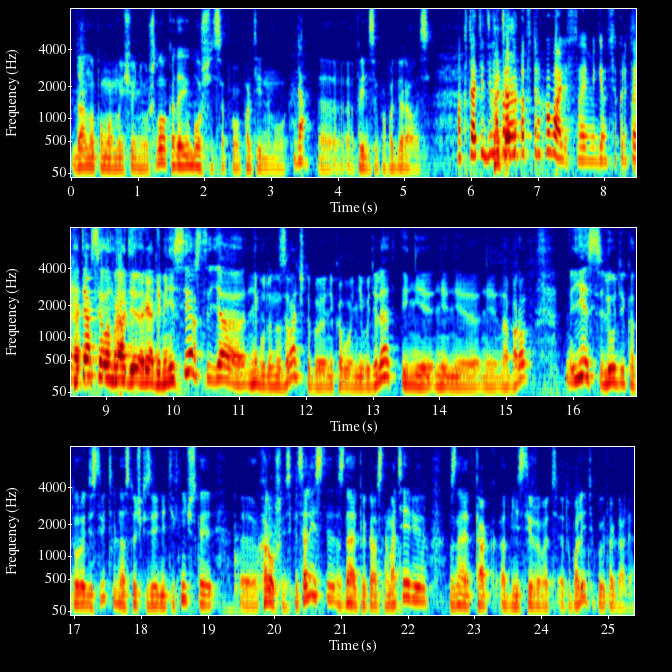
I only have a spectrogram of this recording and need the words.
да, оно, по-моему, еще не ушло, когда и уборщица по партийному да. э, принципу подбиралась. А, кстати, демократы хотя, подстраховались своими генсекретарями. Хотя в целом да. ради, ряде министерств, я не буду называть, чтобы никого не выделять и не, не, не, не наоборот, есть люди, которые действительно с точки зрения технической э, хорошие специалисты, знают прекрасно материю, знают, как администрировать эту политику и так далее.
